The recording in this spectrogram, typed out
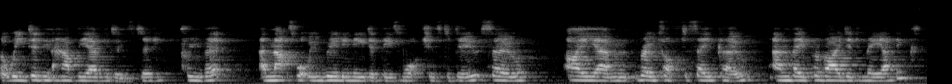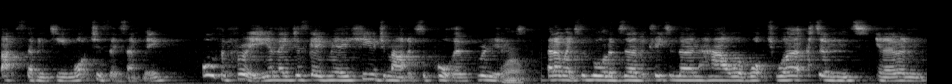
but we didn't have the evidence to prove it. And that's what we really needed these watches to do. So I um, wrote off to Seiko, and they provided me, I think, about 17 watches they sent me all for free, and they just gave me a huge amount of support. They were brilliant. Wow. Then I went to the Royal Observatory to learn how a watch worked, and you know, and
